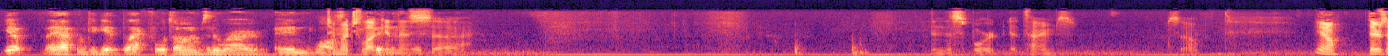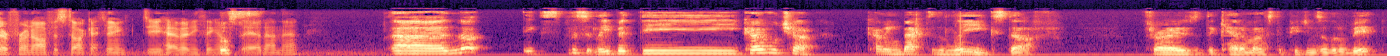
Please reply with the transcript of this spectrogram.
Yep, they happen to get black four times in a row and lost. Too much luck But- in this uh, in this sport at times. So, you know, there's our front office talk. I think. Do you have anything else to add on that? Uh, not explicitly, but the Kovalchuk coming back to the league stuff throws the cat amongst the pigeons a little bit.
